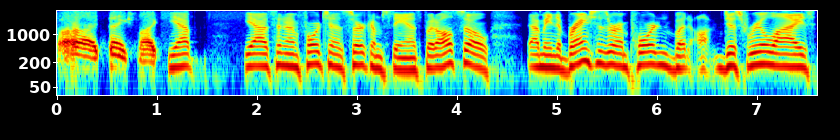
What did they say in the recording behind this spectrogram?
All right, thanks, Mike. Yep. Yeah, it's an unfortunate circumstance, but also, I mean, the branches are important, but uh, just realize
